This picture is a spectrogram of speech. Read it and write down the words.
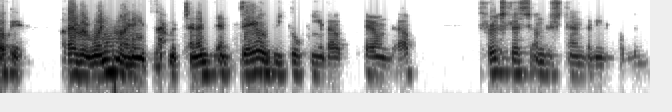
Okay. Hi, everyone. My name is Ahmed Sanad, and today I'll be talking about Around app. First, let's understand the main problem.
